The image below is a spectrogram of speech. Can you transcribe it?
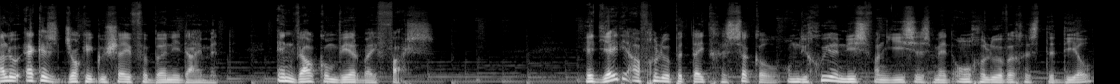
Hallo, ek is Jockey Gouchee vir Bernie Diamond en welkom weer by Vars. Het jy die afgelope tyd gesukkel om die goeie nuus van Jesus met ongelowiges te deel?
